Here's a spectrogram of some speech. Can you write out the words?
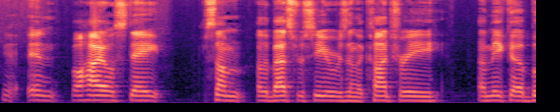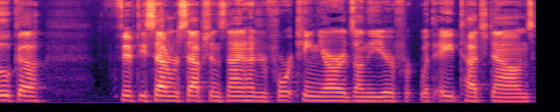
Yeah, in Ohio State, some of the best receivers in the country. Emeka Egbuka, 57 receptions, 914 yards on the year for, with eight touchdowns.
